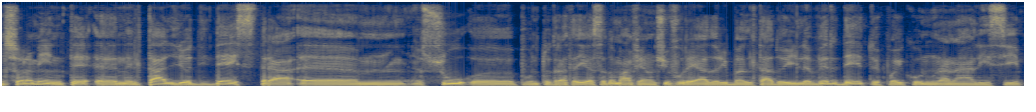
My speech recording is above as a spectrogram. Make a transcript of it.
solamente eh, nel taglio di destra ehm, su eh, appunto trattativa Stato-mafia non ci fu reato ribaltato il verdetto e poi con un'analisi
